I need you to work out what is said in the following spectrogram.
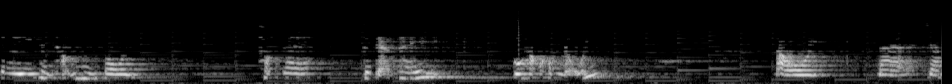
đây thành thẳng như tôi. Thật ra, tôi cảm thấy cô học không nổi. Tôi, là chấm.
